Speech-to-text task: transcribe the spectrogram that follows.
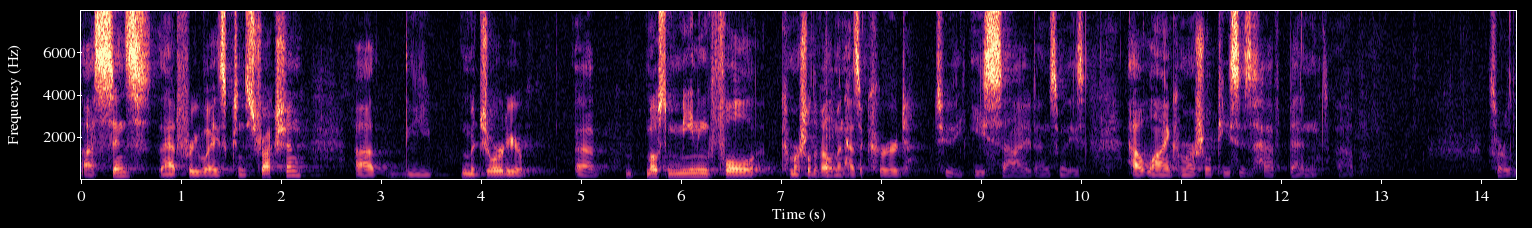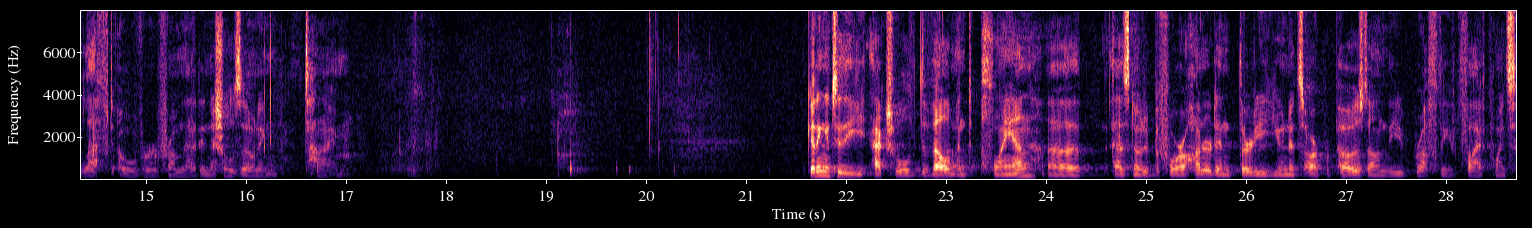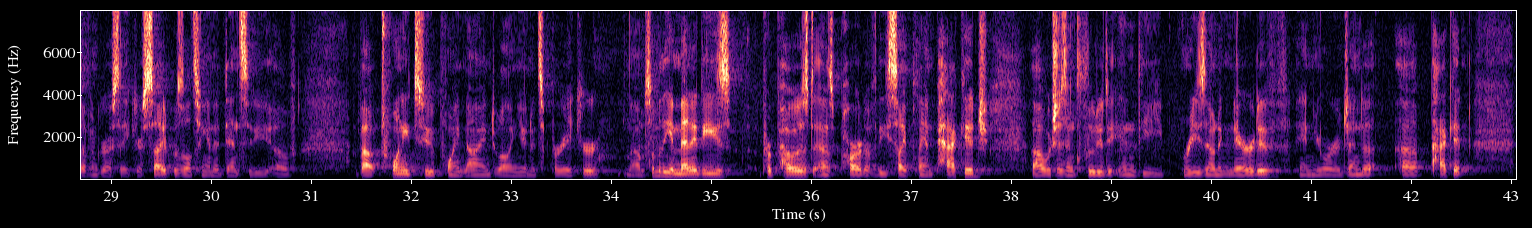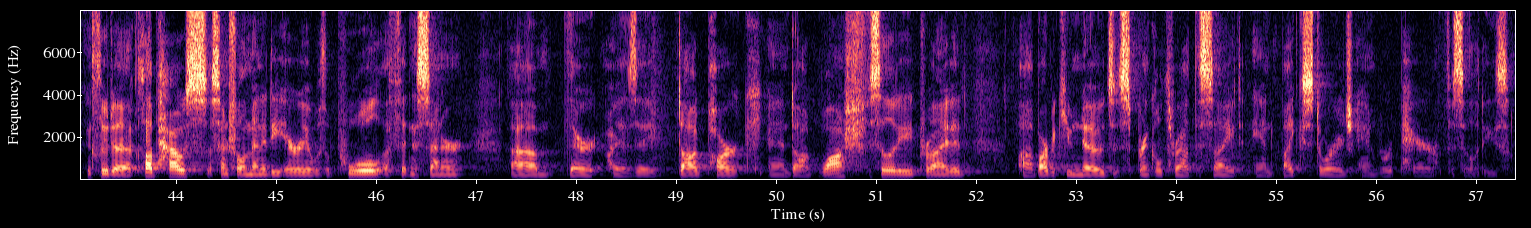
Uh, Since that freeway's construction, uh, the majority or uh, most meaningful commercial development has occurred to the east side, and some of these outlying commercial pieces have been uh, sort of left over from that initial zoning time. Getting into the actual development plan, uh, as noted before, 130 units are proposed on the roughly 5.7 gross acre site, resulting in a density of about 22.9 dwelling units per acre. Um, Some of the amenities proposed as part of the site plan package, uh, which is included in the rezoning narrative in your agenda uh, packet, include a clubhouse, a central amenity area with a pool, a fitness center, um, There is a dog park and dog wash facility provided, uh, barbecue nodes sprinkled throughout the site, and bike storage and repair facilities.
